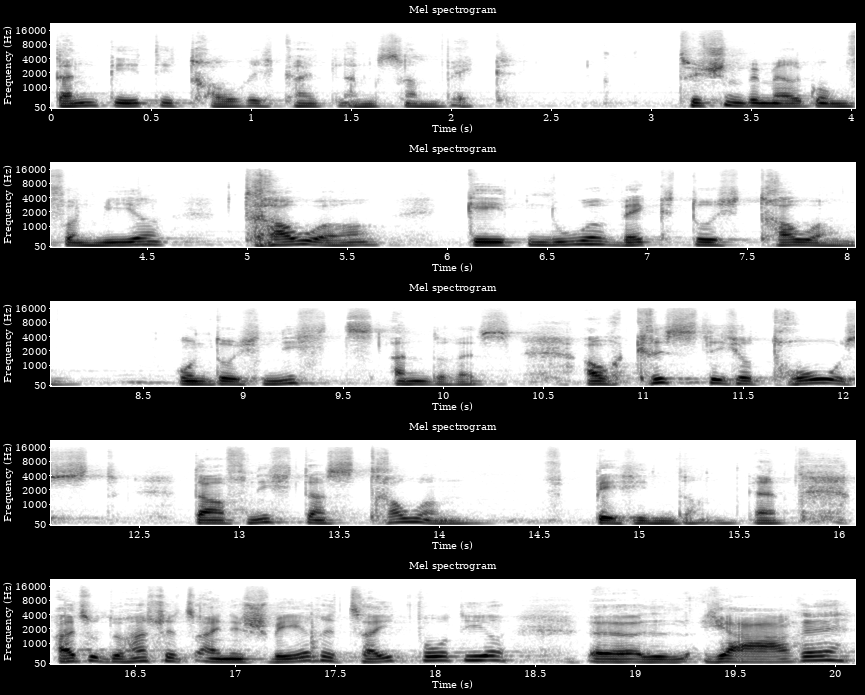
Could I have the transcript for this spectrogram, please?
dann geht die Traurigkeit langsam weg. Zwischenbemerkung von mir, Trauer geht nur weg durch Trauern und durch nichts anderes. Auch christlicher Trost darf nicht das Trauern behindern. Also du hast jetzt eine schwere Zeit vor dir, äh, Jahre,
